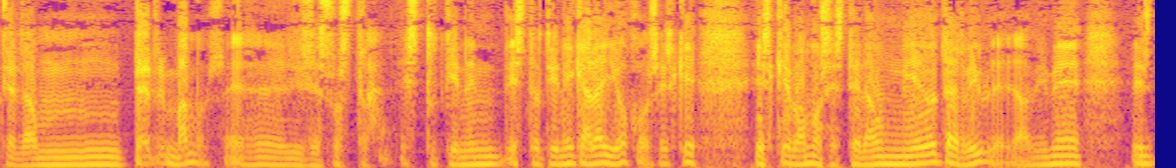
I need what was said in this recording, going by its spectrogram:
te da un, vamos, dices, ostras, esto tiene, esto tiene cara y ojos. Es que, es que vamos, este da un miedo terrible. A mí me, es,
